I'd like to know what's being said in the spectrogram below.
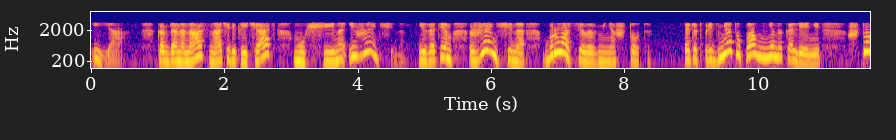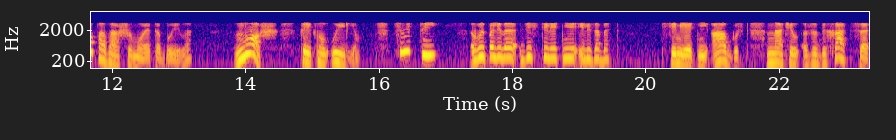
и я, когда на нас начали кричать «мужчина и женщина», и затем женщина бросила в меня что-то. Этот предмет упал мне на колени. Что, по-вашему, это было? «Нож!» — крикнул Уильям. «Цветы!» — выпалила десятилетняя Элизабет. Семилетний Август начал задыхаться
